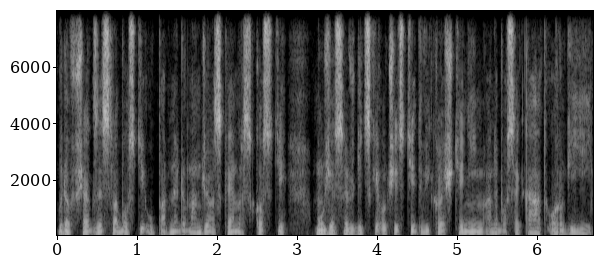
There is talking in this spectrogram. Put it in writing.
Kdo však ze slabosti upadne do manželské mrzkosti, může se vždycky očistit vykleštěním anebo se kát orgií,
